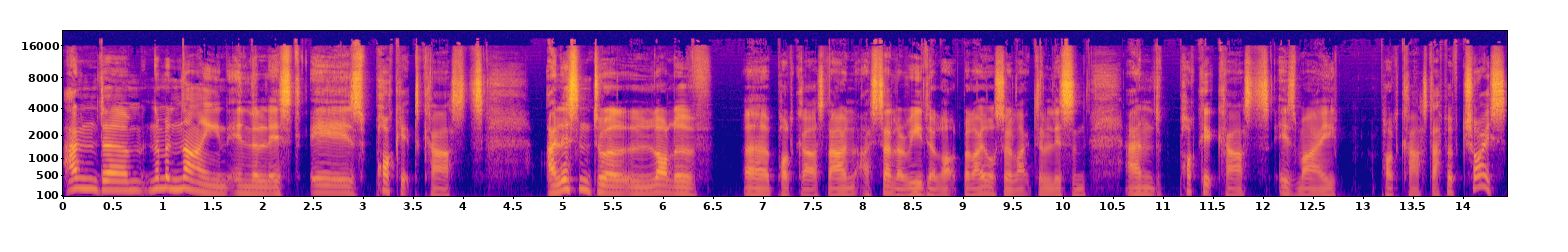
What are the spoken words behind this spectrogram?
And um, number nine in the list is Pocket Casts. I listen to a lot of uh, podcasts now. I said I read a lot, but I also like to listen. And Pocket Casts is my podcast app of choice.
